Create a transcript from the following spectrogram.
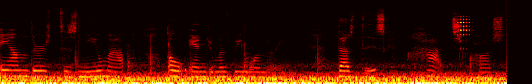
and there's this new map. Oh, and you must be wondering, does this hat cost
